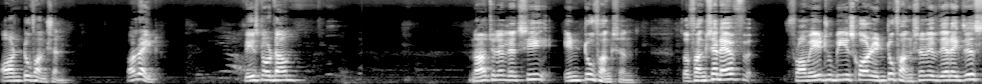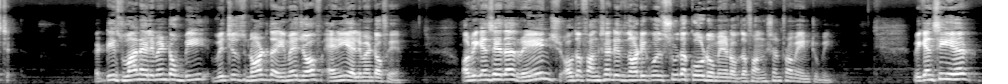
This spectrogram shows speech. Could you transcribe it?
onto function. Alright. Please note down. Now children let's see into function. So function f from a to b is called into function if there exists at least one element of b which is not the image of any element of a or we can say the range of the function is not equals to the codomain of the function from a to b. We can see here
